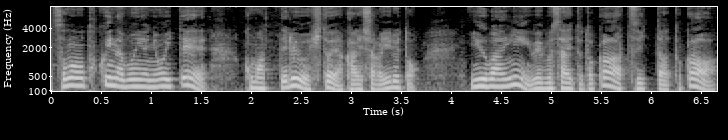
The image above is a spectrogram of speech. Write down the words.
その得意な分野において困ってる人や会社がいるという場合に、ウェブサイトとか Twitter とか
